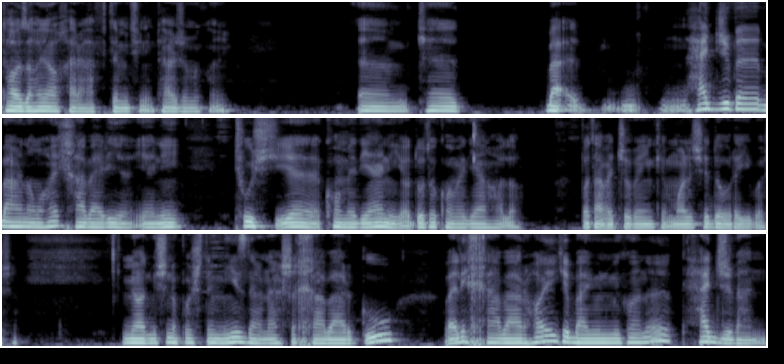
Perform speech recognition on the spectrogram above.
تازه های آخر هفته می‌تونیم ترجمه کنیم. که حجب برنامه های خبریه یعنی توش یه کمدیانی یا دوتا کمدین حالا با توجه به اینکه مالش دوره ای باشه. میاد میشینه پشت میز در نقش خبرگو ولی خبرهایی که بیون می‌کنه حجون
